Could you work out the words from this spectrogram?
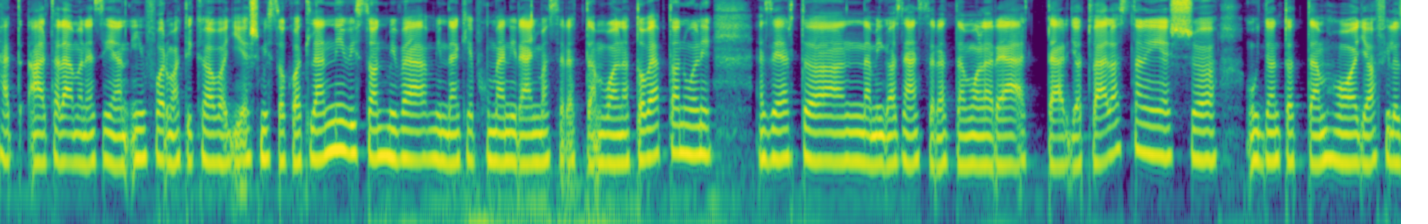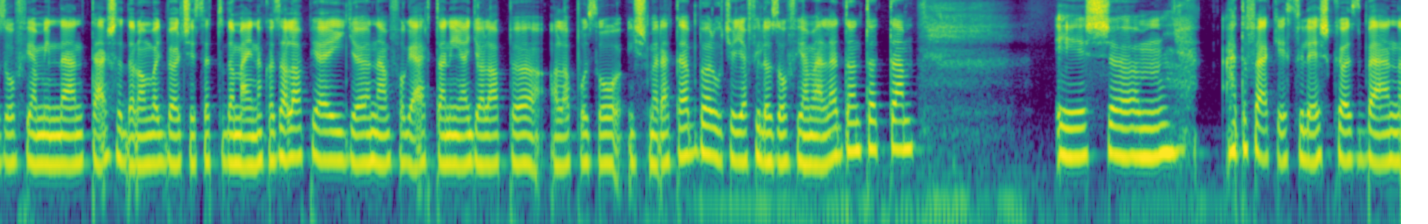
hát általában ez ilyen informatika vagy ilyesmi szokott lenni, viszont mivel mindenképp humán irányba szerettem volna tovább tanulni, ezért nem igazán szerettem volna reált tárgyat választani, és úgy döntöttem, hogy a filozófia minden társadalom vagy bölcsészettudománynak az alapja, így nem fog ártani egy alap, alapozó ismeret ebből, úgyhogy a filozófia mellett döntöttem. És Hát a felkészülés közben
